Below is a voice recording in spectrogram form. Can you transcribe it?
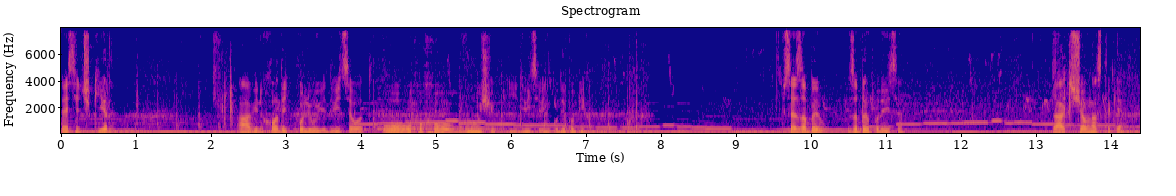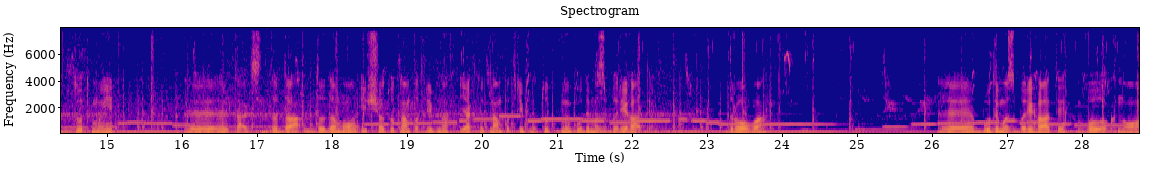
10 шкір. А, він ходить, полює. Дивіться, от. О, хо-хо, влучив. І дивіться, він куди побіг. Все, забив. Забив, подивіться. Так, що в нас таке? Тут ми. Е, так, дода, додамо, і що тут нам потрібно? Як тут нам потрібно? Тут ми будемо зберігати дрова. Е, будемо зберігати волокно.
